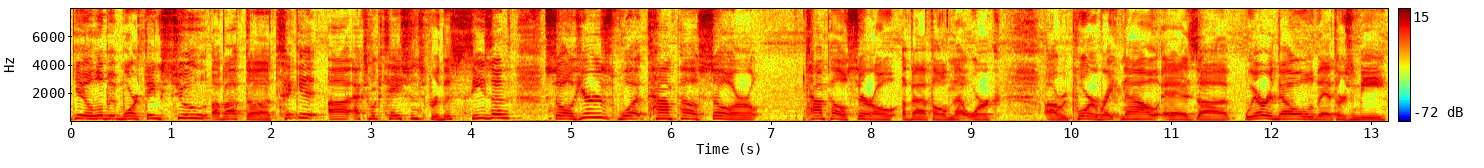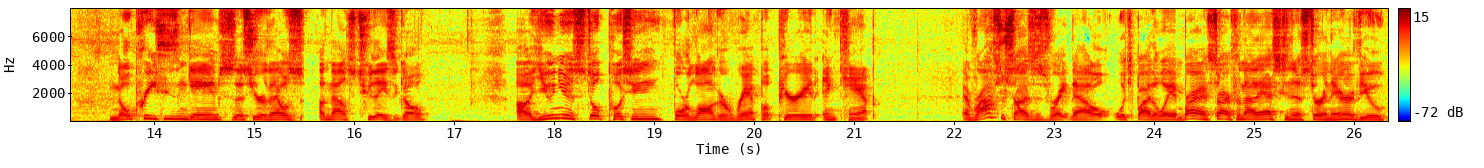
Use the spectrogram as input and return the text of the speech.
get a little bit more things too about the ticket uh, expectations for this season. So here's what Tom Pelissero, Tom Pelissero of NFL Network uh, reported right now. As uh, we already know that there's gonna be no preseason games this year. That was announced two days ago. Uh, Union is still pushing for longer ramp up period in camp and roster sizes right now, which by the way, and Bryan, sorry for not asking this during the interview,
